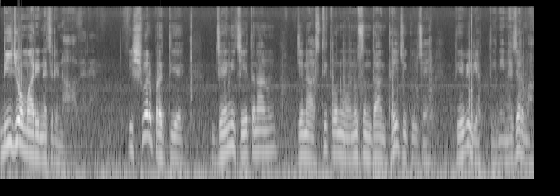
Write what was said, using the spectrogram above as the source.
બીજો મારી નજરે ના આવે ઈશ્વર પ્રત્યે જેની ચેતનાનું, જેના અસ્તિત્વનું અનુસંધાન થઈ ચૂક્યું છે, તેવી વ્યક્તિની નજરમાં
